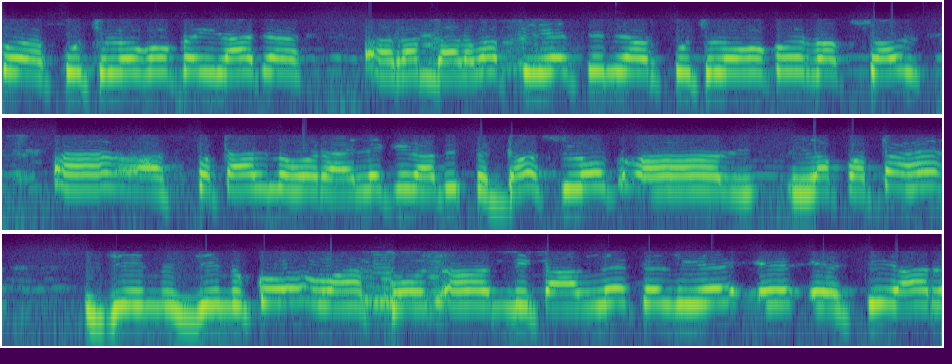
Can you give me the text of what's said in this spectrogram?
कुछ लोगों का इलाज रामगढ़वा पीएससी में और कुछ लोगों को रक्सौल अस्पताल में हो रहा है। लेकिन अभी तो दस लोग लापता है। जिन, जिनको वहाँ खोज निकालने के लिए एस टी आर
